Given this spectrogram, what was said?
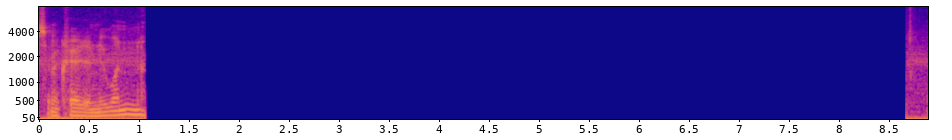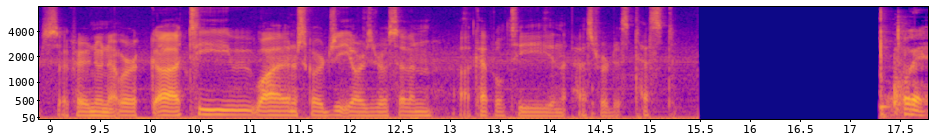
Someone create a new one. So create a new network, uh, ty underscore ger07, uh, capital T, and the password is test. Okay,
